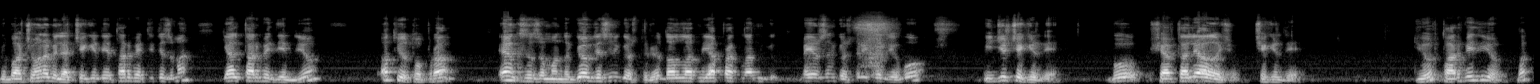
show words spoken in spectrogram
Bir bahçıvana bile çekirdeği tarif ettiği zaman gel tarif edeyim diyor. Atıyor toprağa. En kısa zamanda gövdesini gösteriyor. Dallarını, yapraklarını, meyvesini gösteriyor. İşte diyor bu incir çekirdeği. Bu şeftali ağacı çekirdeği. Diyor, tarif ediyor. Bak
